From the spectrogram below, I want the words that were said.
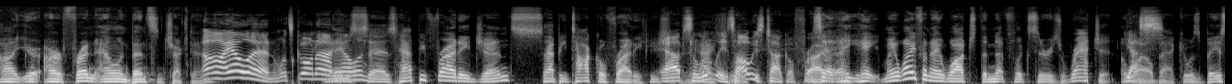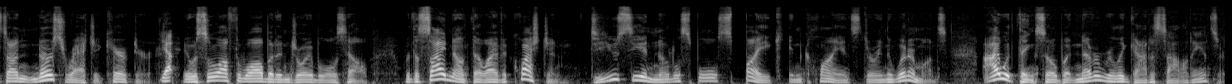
Uh, your, our friend Alan Benson checked in. Oh, Alan, what's going on, and he Alan? says, "Happy Friday, gents. Happy Taco Friday." He should- Absolutely, it's always Taco He Friday. said, hey, hey, my wife and I watched the Netflix series Ratched a Yes. while back. It was based on Nurse Ratched character. Yep. It was so off the wall but enjoyable as hell. With a side note, though, I have a question. Do you see a noticeable spike in clients during the winter months? I would think so, but never really got a solid answer.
